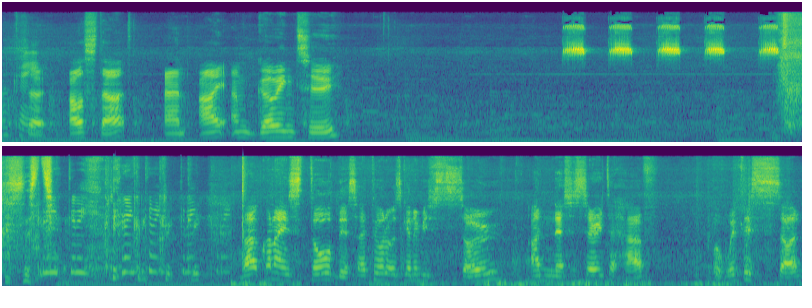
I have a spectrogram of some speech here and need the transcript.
Okay. So I'll start and I am going to. Back when I installed this, I thought it was going to be so unnecessary to have, but with this sun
